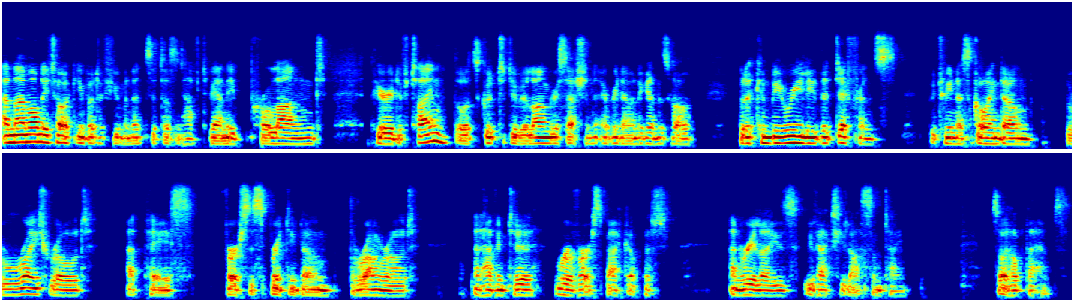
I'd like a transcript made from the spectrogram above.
And I'm only talking about a few minutes. It doesn't have to be any prolonged period of time, though it's good to do a longer session every now and again as well. But it can be really the difference between us going down the right road at pace versus sprinting down the wrong road and having to reverse back up it and realize we've actually lost some time. So I hope that helps.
